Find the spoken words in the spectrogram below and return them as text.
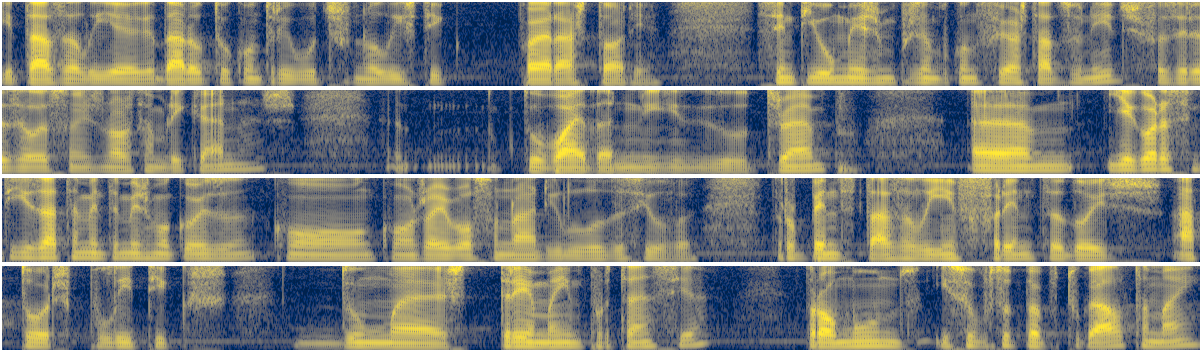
e estás ali a dar o teu contributo jornalístico para a história. Senti o mesmo, por exemplo, quando fui aos Estados Unidos fazer as eleições norte-americanas, do Biden e do Trump, um, e agora senti exatamente a mesma coisa com, com Jair Bolsonaro e Lula da Silva. De repente estás ali em frente a dois atores políticos de uma extrema importância para o mundo e sobretudo para Portugal também,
